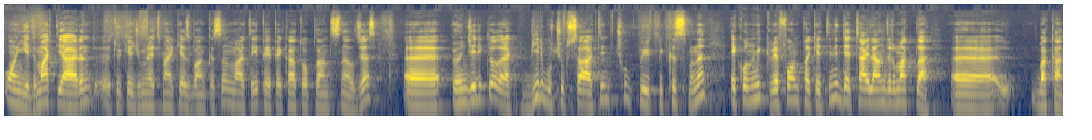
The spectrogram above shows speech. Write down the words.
17 Mart yarın e, Türkiye Cumhuriyet Merkez Bankası'nın Mart ayı PPK toplantısını alacağız. Ee, öncelikli olarak bir buçuk saatin çok büyük bir kısmını ekonomik reform paketini detaylandırmakla e, bakan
